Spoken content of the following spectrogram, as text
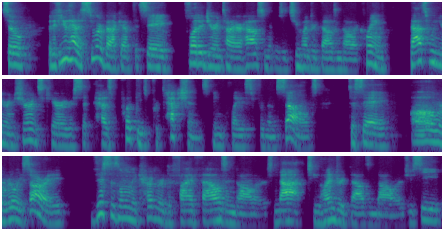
So, but if you had a sewer backup that say flooded your entire house and it was a $200,000 claim, that's when your insurance carrier has put these protections in place for themselves to say, oh, we're really sorry. This is only covered to $5,000, not $200,000. You see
